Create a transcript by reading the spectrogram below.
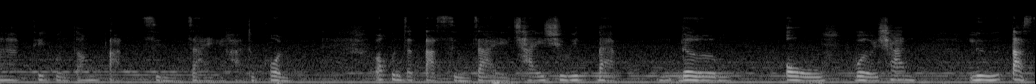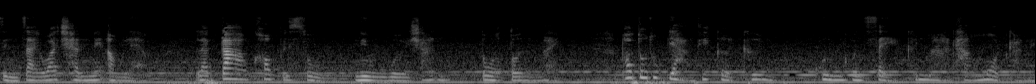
มาก ๆ ที่คุณต้องตัดสินใจค่ะทุกคน ว่าคุณจะตัดสินใจใช้ชีวิตแบบเดิม old version หรือตัดสินใจว่าฉันไม่เอาแล้ว และก้าวเข้าไปสู่ new version ตัวตนใหม่ เพราะทุกๆอย่างที่เกิดขึ้น คุณเป็นคนเสกขึ้นมาทั้งหมดค่ะใน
